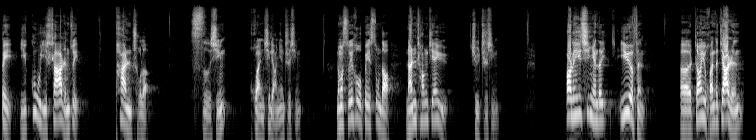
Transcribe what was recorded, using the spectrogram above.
被以故意杀人罪判处了死刑，缓期两年执行。那么随后被送到南昌监狱去执行。二零一七年的一月份，呃，张玉环的家人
